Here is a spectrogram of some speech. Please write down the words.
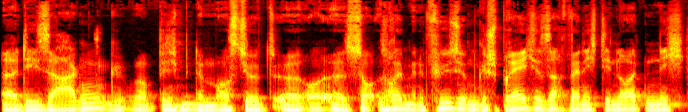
Äh, die sagen, ob ich mit einem Osteo, äh, sorry, mit einem Physio im Gespräch sagt, wenn ich den Leuten nicht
